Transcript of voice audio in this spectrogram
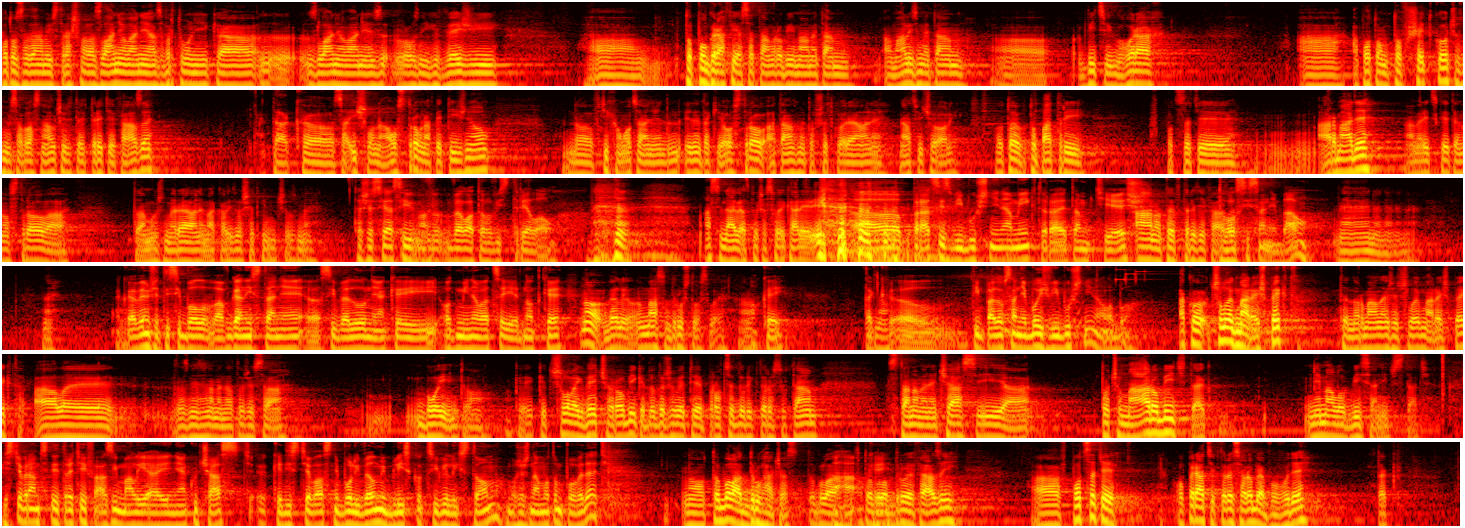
potom sa tam robí strašne veľa zlaňovania z vrtulníka, e, zlaňovanie z rôznych veží, a topografia sa tam robí, máme tam, a mali sme tam výcvik v horách a, a potom to všetko, čo sme sa vlastne naučili v tej tretej fáze, tak e, sa išlo na ostrov na 5 týždňov, no, v Tichom oceáne jeden, jeden taký ostrov a tam sme to všetko reálne nacvičovali. No to, to patrí v podstate mm, armáde americkej ten ostrov a tam už sme reálne makali so všetkým, čo sme... Takže si asi v- veľa toho vystrielal. asi najviac počas svojej kariéry. a práci s výbušninami, ktorá je tam tiež. Áno, to je v tretej fáze. Toho si sa nebal? Ne, ne, ne, ne. Ako ja viem, že ty si bol v Afganistane, e, si velil nejakej odminovacej jednotke. No, velil, mal som družstvo svoje. Áno. OK. Tak no. E, tým pádom sa nebojíš výbušnín, alebo? Ako človek má rešpekt, to je normálne, že človek má rešpekt, ale zase neznamená to, že sa bojím toho. Okay? Keď človek vie, čo robí, keď dodržuje tie procedúry, ktoré sú tam, stanovené časy a to, čo má robiť, tak nemalo by sa nič stať. Vy ste v rámci tej tretej fázy mali aj nejakú časť, kedy ste vlastne boli veľmi blízko civilistom. Môžeš nám o tom povedať? No, to bola druhá časť. To, bola, Aha, to okay. bolo v druhej fázi. A v podstate operácie, ktoré sa robia vo vode, tak,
